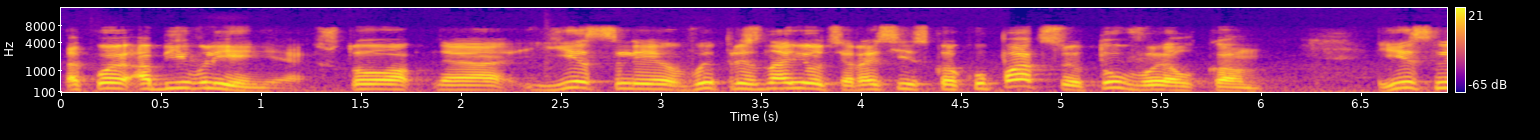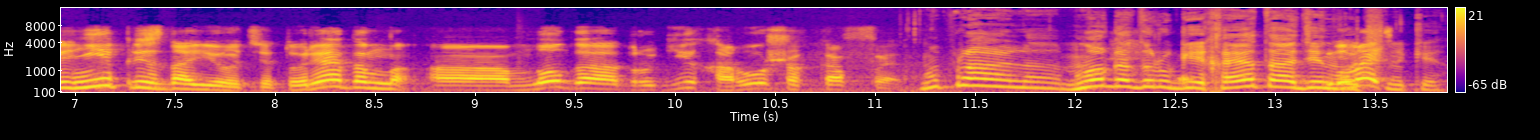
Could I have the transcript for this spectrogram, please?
такое объявление, что э, если вы признаете российскую оккупацию, то welcome. Если не признаете, то рядом э, много других хороших кафе. Ну правильно, много других, а это одиночники, Понимаете?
